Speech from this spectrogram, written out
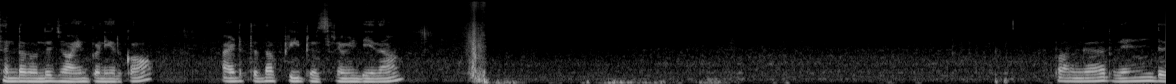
சென்டர் வந்து ஜாயின் பண்ணியிருக்கோம். அடுத்ததாக ப்ளீட் வச்சிட வேண்டியதான் பாருங்கள் ரெண்டு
